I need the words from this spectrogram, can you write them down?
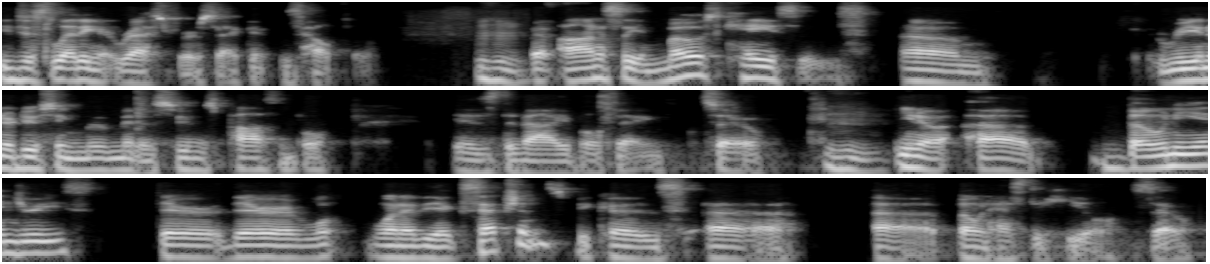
you just letting it rest for a second is helpful. Mm-hmm. But honestly, in most cases, um, reintroducing movement as soon as possible is the valuable thing. So, mm-hmm. you know, uh, bony injuries, they're, they're w- one of the exceptions because uh, uh, bone has to heal. So,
